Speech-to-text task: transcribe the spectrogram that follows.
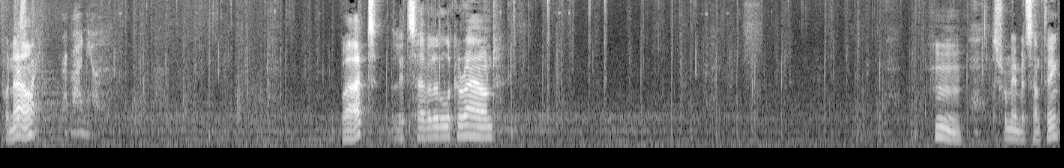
for now. way. Right behind you. But let's have a little look around. Hmm, just remembered something.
